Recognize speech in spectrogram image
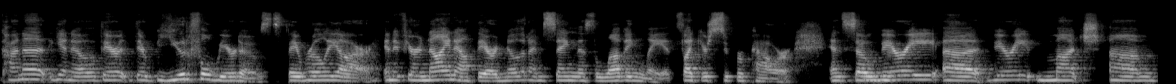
kind of you know they're they're beautiful weirdos. They really are. And if you're a nine out there know that i'm saying this lovingly. It's like your superpower. And so mm-hmm. very uh very much um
